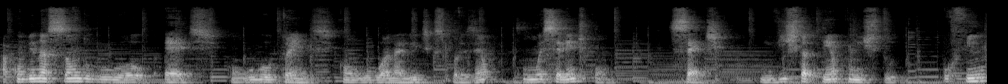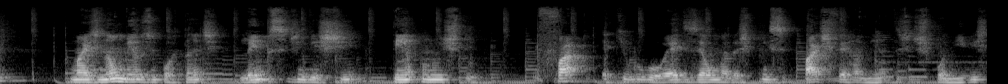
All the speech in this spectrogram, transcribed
A combinação do Google Ads com o Google Trends com o Google Analytics, por exemplo, um excelente combo. 7. Invista tempo em estudo. Por fim, mas não menos importante, lembre-se de investir tempo no estudo. O fato é que o Google Ads é uma das principais ferramentas disponíveis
